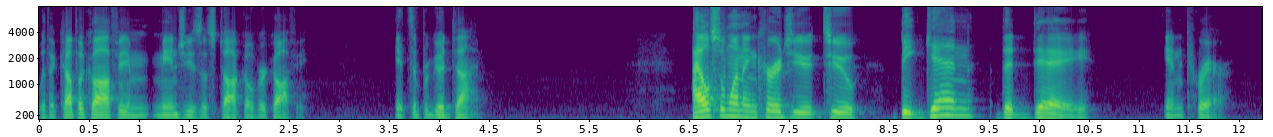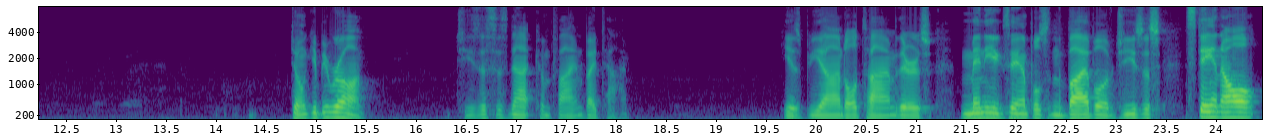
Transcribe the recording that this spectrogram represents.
with a cup of coffee, and me and Jesus talk over coffee. It's a good time. I also want to encourage you to begin the day in prayer. Don't get me wrong, Jesus is not confined by time. He is beyond all time. There's many examples in the Bible of Jesus staying all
